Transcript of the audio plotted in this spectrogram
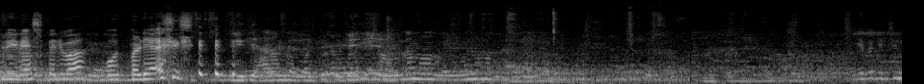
फ्री रेस्ट पर बहुत बढ़िया है ମୁଁ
